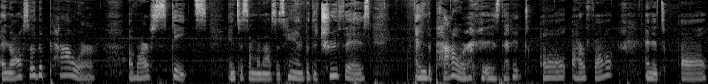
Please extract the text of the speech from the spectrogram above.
and also the power of our states into someone else's hand. But the truth is, and the power is that it's all our fault and it's all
